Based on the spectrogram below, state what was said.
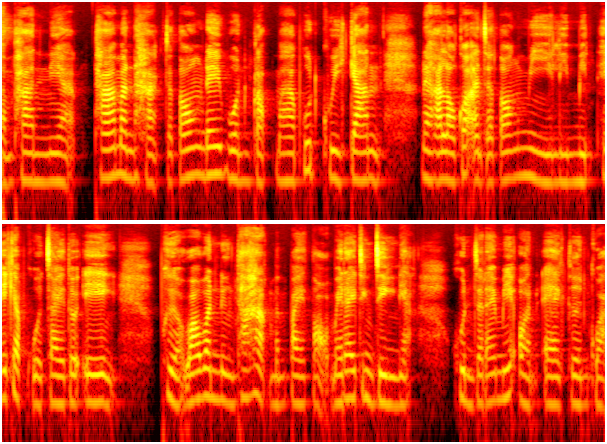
สัมพันธ์เนี่ย ถ้ามันหากจะต้องได้วนกลับมาพูดคุยกันนะคะ เราก็อาจจะต้องมีลิมิตให้กับหัวใจตัวเอง เผื่อว่าวันหนึ่งถ้าหากมันไปต่อไม่ได้จริง ๆ เนี่ย คุณจะได้ไม่อ่อนแอเกินกว่า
